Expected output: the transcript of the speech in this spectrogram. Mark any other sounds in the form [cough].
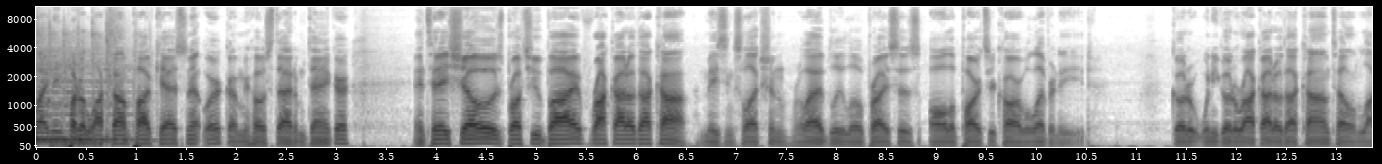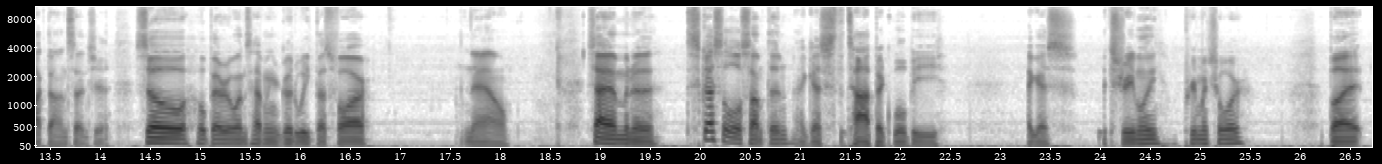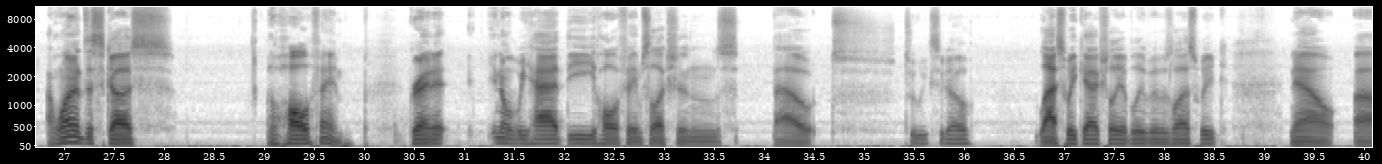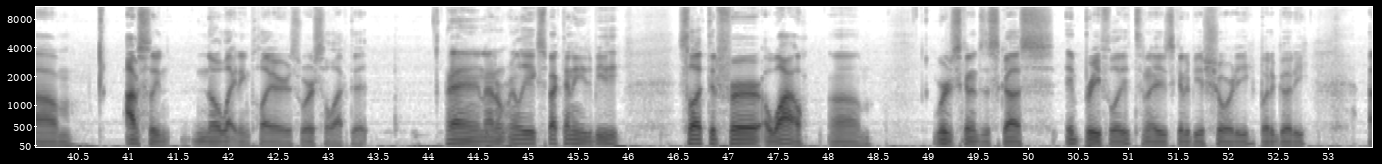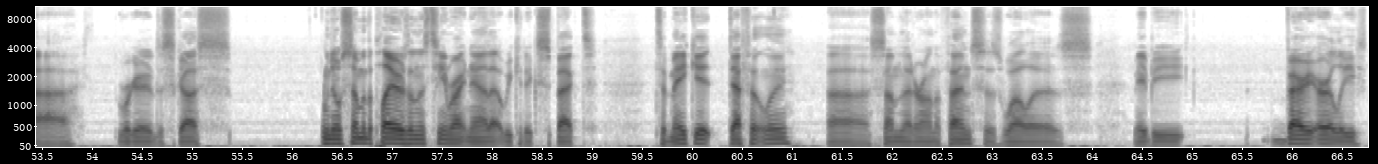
Lightning, part of On Podcast Network. I'm your host, Adam Danker. And today's show is brought to you by RockAuto.com. Amazing selection, reliably low prices, all the parts your car will ever need. Go to when you go to RockAuto.com, tell them Locked On sent you. So, hope everyone's having a good week thus far. Now, so I'm going to discuss a little something. I guess the topic will be, I guess, extremely premature. But I want to discuss the Hall of Fame. Granted, you know, we had the Hall of Fame selections about two weeks ago. Last week, actually, I believe it was last week. Now, um, obviously, no Lightning players were selected, and I don't really expect any to be selected for a while. Um, we're just going to discuss it briefly. Today's going to be a shorty, but a goodie. Uh, we're going to discuss you know some of the players on this team right now that we could expect to make it definitely uh, some that are on the fence as well as maybe very early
